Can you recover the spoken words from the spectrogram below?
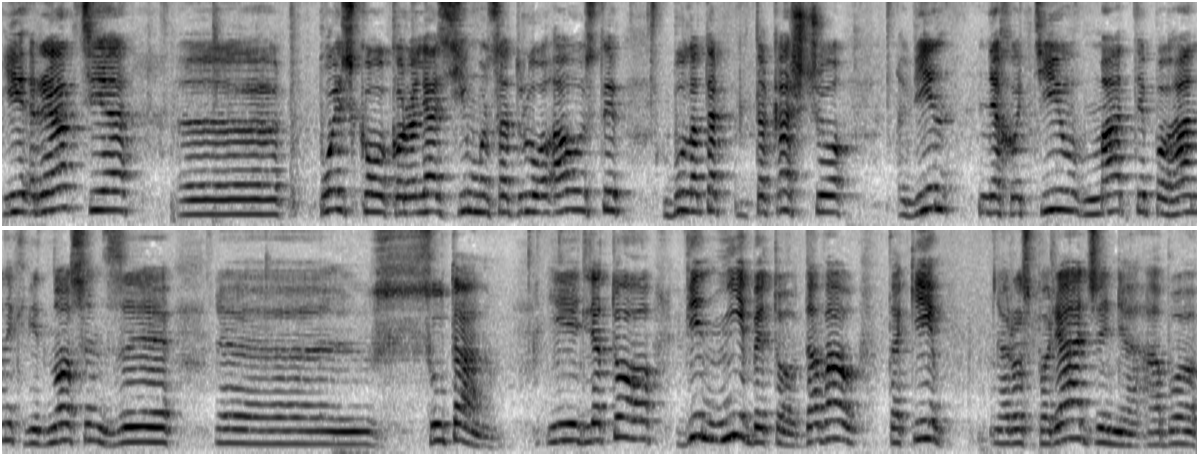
І реакція е, польського короля Сімонса II Августи була так, така, що він не хотів мати поганих відносин з е, султаном. І для того він нібито давав такі розпорядження, або,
